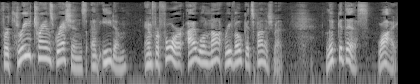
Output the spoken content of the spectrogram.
for three transgressions of Edom and for four, I will not revoke its punishment. Look at this. Why?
